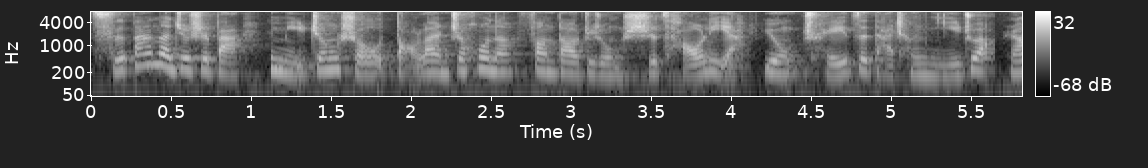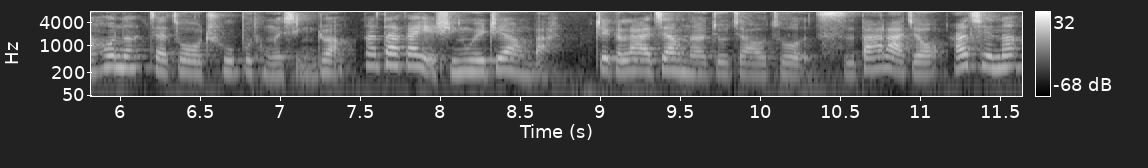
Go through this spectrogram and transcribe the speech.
糍粑呢，就是把玉米蒸熟捣烂之后呢，放到这种石槽里啊，用锤子打成泥状，然后呢再做出不同的形状。那大概也是因为这样吧。这个辣酱呢，就叫做糍粑辣椒，而且呢，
